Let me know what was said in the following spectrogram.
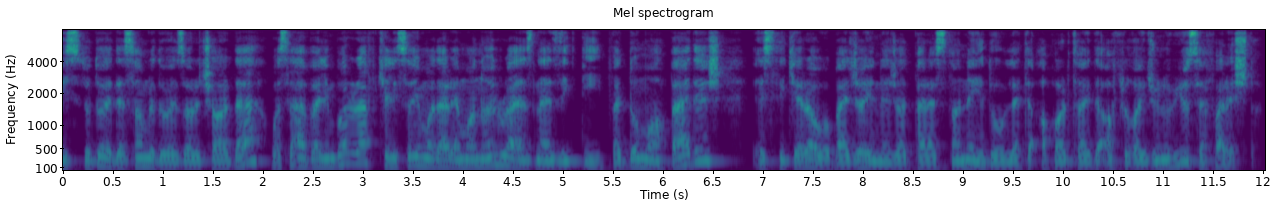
22 دسامبر 2014 واسه اولین بار رفت کلیسای مادر امانوئل رو از نزدیک دید و دو ماه بعدش استیکرها و بجای نجات پرستانه دولت آپارتاید آفریقای جنوبی رو سفارش داد.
